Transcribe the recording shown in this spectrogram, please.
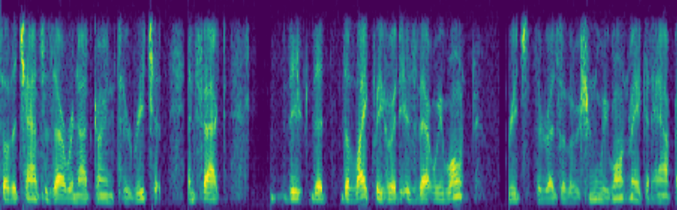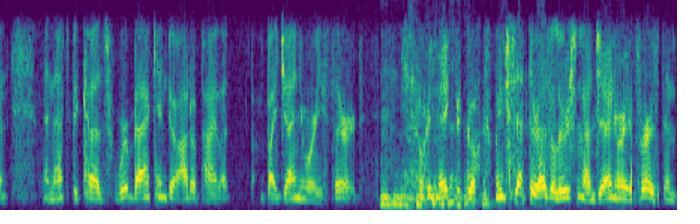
So the chances are we're not going to reach it. In fact, the the the likelihood is that we won't reach the resolution. We won't make it happen, and that's because we're back into autopilot by January 3rd. Mm-hmm. You know, we make the goal. We've set the resolution on January 1st, and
